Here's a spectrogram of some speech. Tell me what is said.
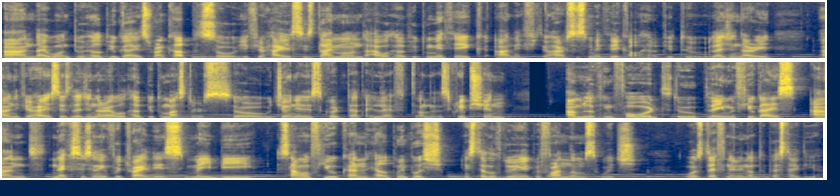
and I want to help you guys rank up. So if your highest is Diamond, I will help you to Mythic, and if your highest is Mythic, I'll help you to Legendary, and if your highest is Legendary, I will help you to Masters. So join the Discord that I left on the description. I'm looking forward to playing with you guys, and next season if we try this, maybe some of you can help me push, instead of doing it with randoms, which was definitely not the best idea.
